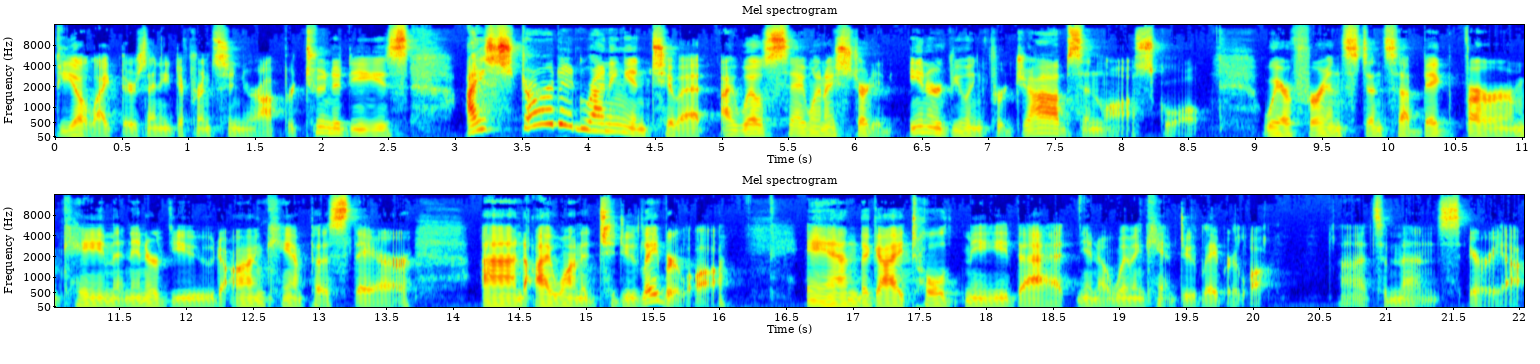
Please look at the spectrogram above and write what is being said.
feel like there's any difference in your opportunities. I started running into it, I will say, when I started interviewing for jobs in law school, where, for instance, a big firm came and interviewed on campus there, and I wanted to do labor law. And the guy told me that, you know, women can't do labor law. Uh, it's a men's area.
